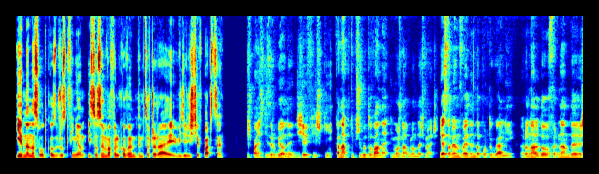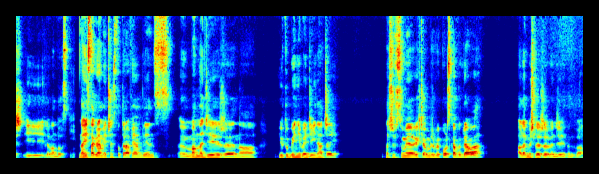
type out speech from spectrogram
Jedna na słodko z brzoskwinią i sosem wafelkowym, tym co wczoraj widzieliście w paczce. Hiszpański zrobiony, dzisiaj fiszki, kanapki przygotowane i można oglądać mecz. Ja stawiam 2-1 dla Portugalii, Ronaldo, Fernandes i Lewandowski. Na Instagramie często trafiam, więc y, mam nadzieję, że na YouTubie nie będzie inaczej. Znaczy w sumie chciałbym, żeby Polska wygrała, ale myślę, że będzie 1-2.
